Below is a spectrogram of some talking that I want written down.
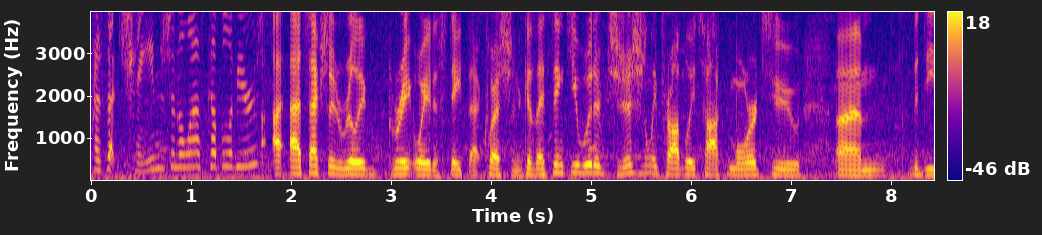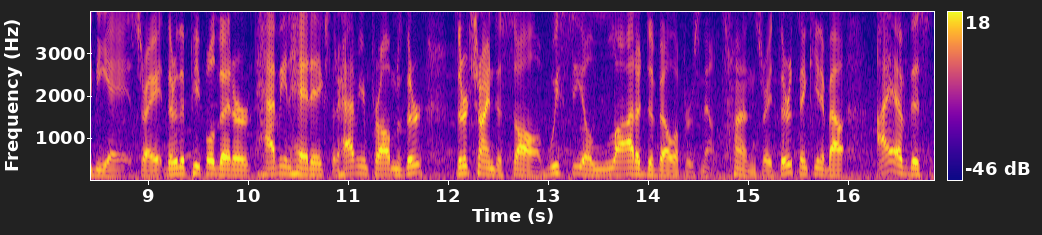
Has that changed in the last couple of years? I, that's actually a really great way to state that question, because I think you would have traditionally probably talked more to um, the DBAs, right? They're the people that are having headaches, they're having problems, they're, they're trying to solve. We see a lot of developers now, tons, right? They're thinking about, I have this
